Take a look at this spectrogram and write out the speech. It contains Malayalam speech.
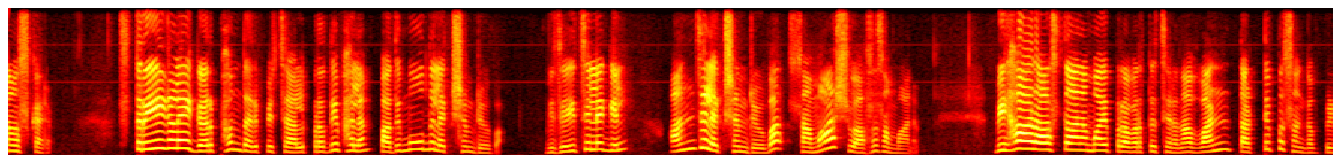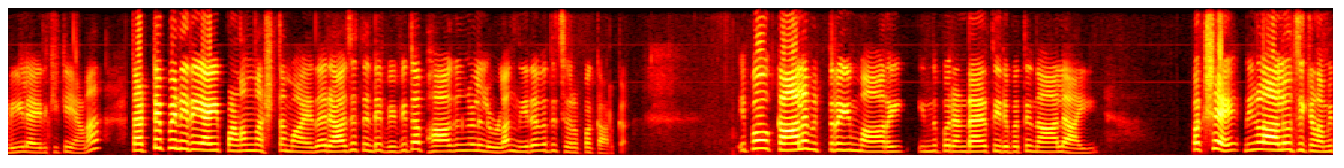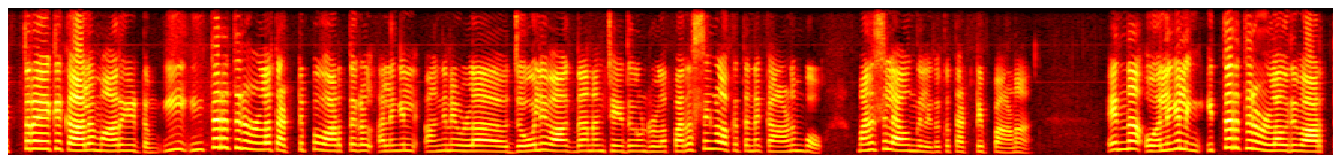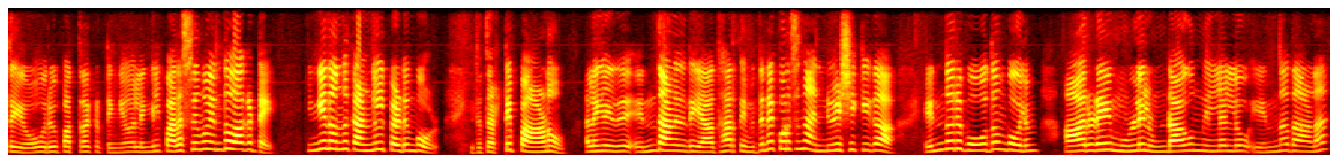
നമസ്കാരം. സ്ത്രീകളെ ഗർഭം ധരിപ്പിച്ചാൽ പ്രതിഫലം പതിമൂന്ന് ലക്ഷം രൂപ. വിജയിച്ചില്ലെങ്കിൽ അഞ്ച് ലക്ഷം രൂപ സമാശ്വാസ സമ്മാനം. ബീഹാർ ആസ്ഥാനമായി പ്രവർത്തിച്ചിരുന്ന വൻ തട്ടിപ്പ് സംഘം പിടിയിലായിരിക്കുകയാണ്. തട്ടിപ്പിനിരയായി പണം നഷ്ടമായത് രാജ്യത്തിന്റെ വിവിധ ഭാഗങ്ങളിലുള്ള നിരവധി ചെറുപ്പക്കാർക്ക്. ഇപ്പോൾ കാലം ഇത്രയും മാറി. ഇന്നിപ്പോൾ രണ്ടായിരത്തി ഇരുപത്തിനാലായി. പക്ഷേ നിങ്ങൾ ആലോചിക്കണം ഇത്രയൊക്കെ കാലം മാറിയിട്ടും ഈ ഇത്തരത്തിലുള്ള തട്ടിപ്പ് വാർത്തകൾ അല്ലെങ്കിൽ അങ്ങനെയുള്ള ജോലി വാഗ്ദാനം ചെയ്തുകൊണ്ടുള്ള പരസ്യങ്ങളൊക്കെ തന്നെ കാണുമ്പോൾ മനസ്സിലാവുന്നില്ല ഇതൊക്കെ തട്ടിപ്പാണ്. എന്ന് അല്ലെങ്കിൽ ഇത്തരത്തിലുള്ള ഒരു വാർത്തയോ ഒരു പത്രക്കട്ടിങ്ങോ അല്ലെങ്കിൽ പരസ്യമോ എന്തോ ആകട്ടെ ഇങ്ങനെ ഒന്ന് കണ്ണിൽ പെടുമ്പോൾ ഇത് തട്ടിപ്പാണോ? അല്ലെങ്കിൽ ഇത് എന്താണ് ഇതിന്റെ യാഥാർത്ഥ്യം? ഇതിനെക്കുറിച്ചൊന്ന് അന്വേഷിക്കുക. എന്നൊരു ബോധം പോലും ആരുടെയും ഉള്ളിൽ ഉണ്ടാകുന്നില്ലല്ലോ എന്നതാണ്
